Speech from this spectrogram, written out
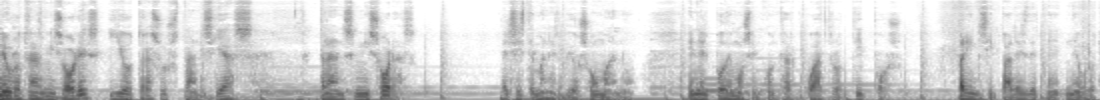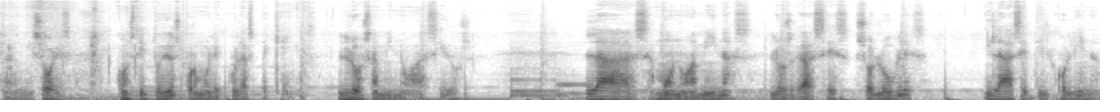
Neurotransmisores y otras sustancias transmisoras. El sistema nervioso humano, en él podemos encontrar cuatro tipos principales de neurotransmisores, constituidos por moléculas pequeñas, los aminoácidos, las monoaminas, los gases solubles y la acetilcolina.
